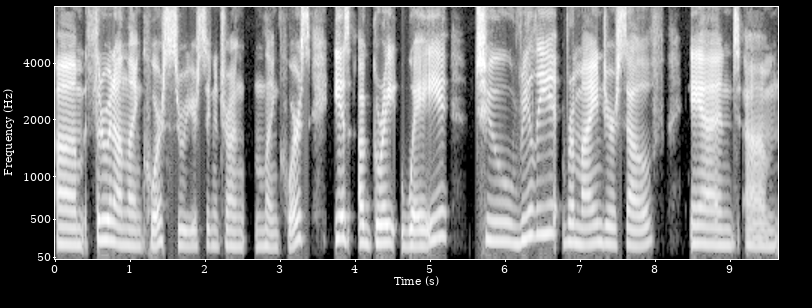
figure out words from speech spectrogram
um, through an online course, through your signature online course, is a great way to really remind yourself and um,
